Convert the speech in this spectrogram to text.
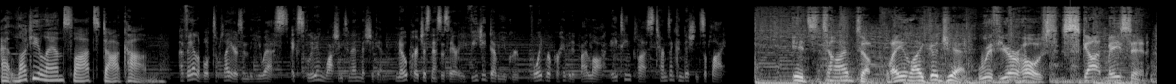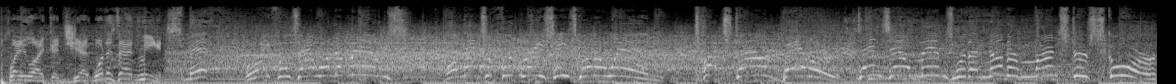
at LuckyLandSlots.com. Available to players in the U.S., excluding Washington and Michigan. No purchase necessary. VGW Group. Void or prohibited by law. 18 plus. Terms and conditions apply. It's time to play like a Jet with your host, Scott Mason. Play like a Jet. What does that mean? Smith rifles that one to Mims. And that's a foot race he's going to win. Touchdown Baylor. Denzel Mims with another monster score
